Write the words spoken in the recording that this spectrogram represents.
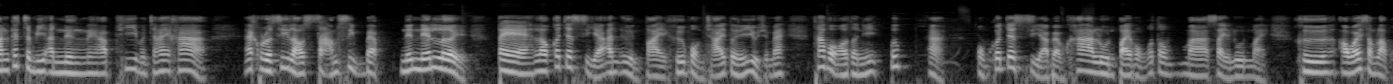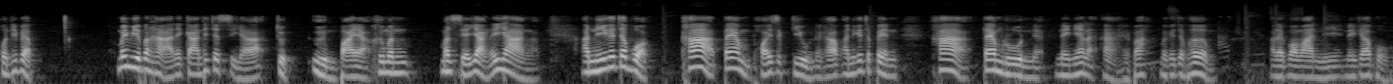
มันก็จะมีอันนึงนะครับที่มันจะให้ค่า accuracy เรา 30 แบบเน้นๆเลย แต่เราก็จะเสียอันอื่นไป คือผมใช้ตัวนี้อยู่ใช่ไหม ถ้าผมเอาตัวนี้ปุ๊บ อะ ผมก็จะเสียแบบค่ารูนไป ผมก็ต้องมาใส่รูนใหม่ คือเอาไว้สำหรับคนที่แบบ ไม่มีปัญหาในการที่จะเสียจุดอื่นไปอะ คือมัน มันเสียอย่างได้อย่างอะ อันนี้ก็จะบวกค่าแต้ม point skill นะครับ อันนี้ก็จะเป็นค่าแต้มรูนเนี่ย ในนี้แหละ อ่าเห็นปะมันก็จะเพิ่มอะไรประมาณนี้นะครับผม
